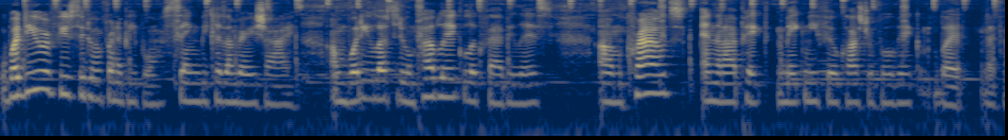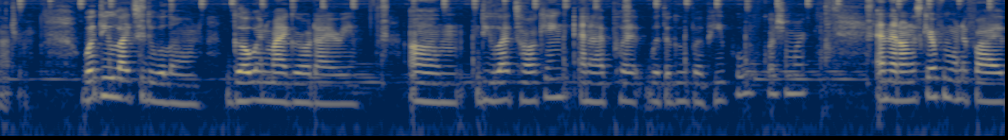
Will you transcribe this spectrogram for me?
what do you refuse to do in front of people? Sing because I'm very shy. Um, what do you love to do in public? Look fabulous. Um, crowds, and then I picked make me feel claustrophobic, but that's not true. What do you like to do alone? Go in my girl diary. Um, do you like talking? And I put with a group of people, question mark. And then on a scale from one to five,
